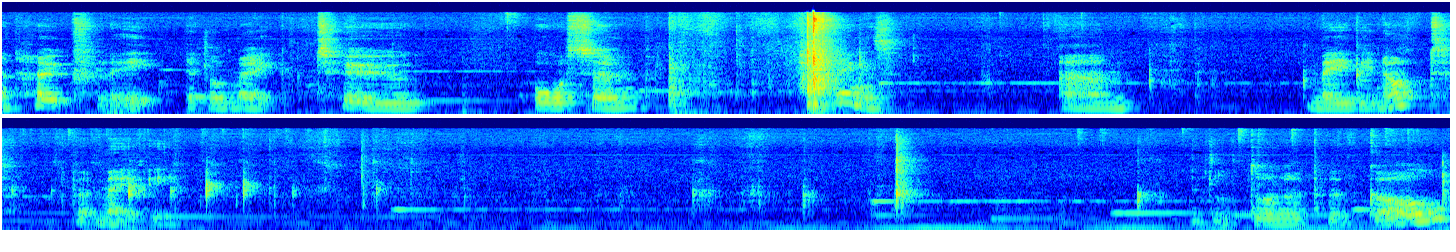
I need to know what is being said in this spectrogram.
and hopefully it'll make two awesome things. Um, maybe not, but maybe. Little dollop of gold.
